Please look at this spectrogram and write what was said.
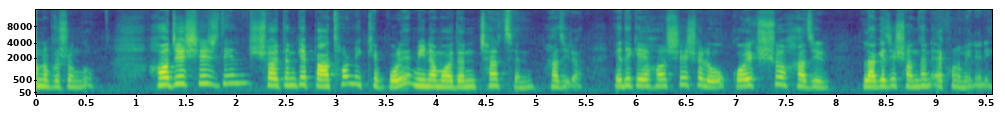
অন্য প্রসঙ্গ। হজের শেষ দিন শয়তানকে পাথর নিক্ষেপ করে মিনা ময়দান ছাড়ছেন হাজিরা। এদিকে হজ শেষ হলেও কয়েকশো হাজির লাগেজের সন্ধান এখনও মেলেনি।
